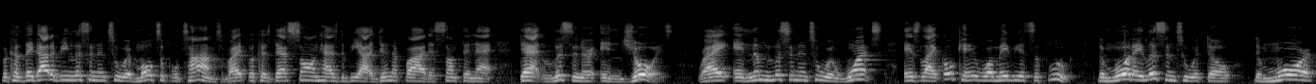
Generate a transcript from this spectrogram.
because they got to be listening to it multiple times, right? Because that song has to be identified as something that that listener enjoys, right? And them listening to it once, it's like, okay, well, maybe it's a fluke. The more they listen to it, though, the more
